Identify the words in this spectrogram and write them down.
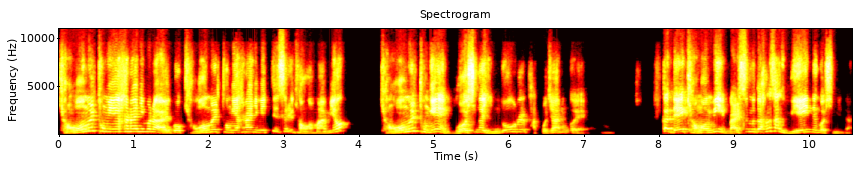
경험을 통해 하나님을 알고 경험을 통해 하나님의 뜻을 경험하며 경험을 통해 무엇인가 인도를 받고자 하는 거예요. 그러니까 내 경험이 말씀보다 항상 위에 있는 것입니다.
